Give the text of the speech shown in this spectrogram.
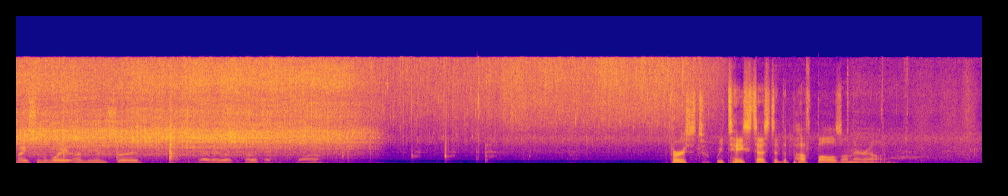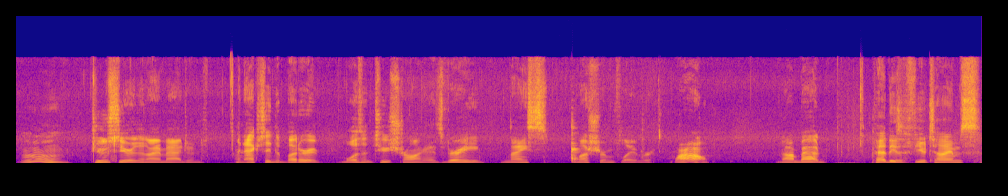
Nice and white on the inside. Yeah, they look perfect. Wow. First, we taste tested the puffballs on their own. Mmm, juicier than I imagined. And actually, the butter it wasn't too strong. It's very nice mushroom flavor. Wow, not bad. I've had these a few times.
